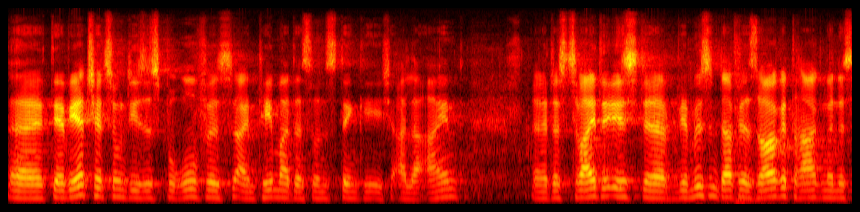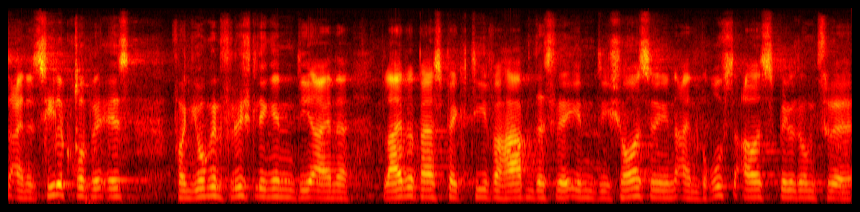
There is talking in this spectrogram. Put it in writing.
der Wertschätzung dieses Berufes ein Thema, das uns, denke ich, alle eint. Das Zweite ist, wir müssen dafür Sorge tragen, wenn es eine Zielgruppe ist von jungen Flüchtlingen, die eine Bleibeperspektive haben, dass wir ihnen die Chance in eine Berufsausbildung zu äh,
